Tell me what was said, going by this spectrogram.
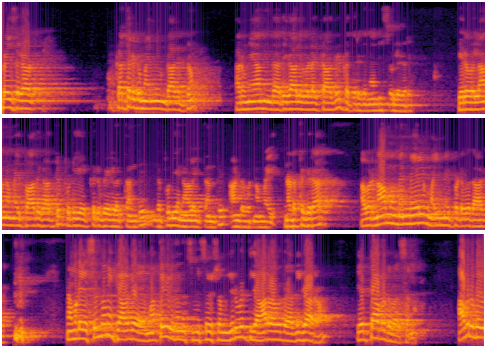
பிரைசலாட் கத்தருக்கு மகிமை உண்டாகட்டும். அருமையான இந்த அதிகாலை விலைக்காக கத்திரிக்கு நன்றி சொல்லுகிறேன். இரவெல்லாம் நம்மை பாதுகாத்து புதிய கிருபைகளை தந்து இந்த புதிய நாளை தந்து ஆண்டவர் நம்மை நடத்துகிறார். அவர் நாமம் மென்மேலும் மகிமைப்படுவதாக. நம்முடைய சிந்தனைக்காக மத்திய எழுதின சுவிசேஷம் இருபத்தி ஆறாவது அதிகாரம் எட்டாவது வசனம். அவருடைய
